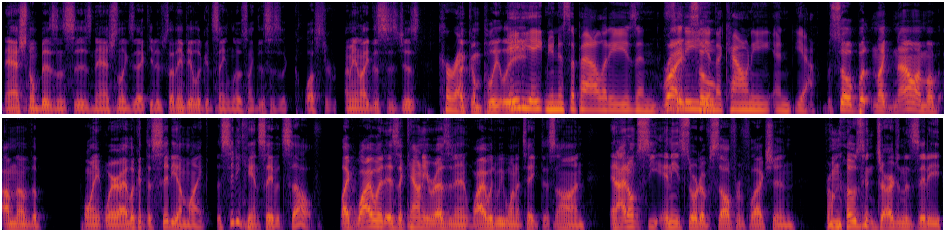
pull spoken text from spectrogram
national businesses, national executives. I think they look at St. Louis like this is a cluster. I mean, like this is just correct. a completely 88 municipalities and Right, city so- and the county, and yeah, So, but like now I'm of I'm of the point where I look at the city, I'm like, the city can't save itself. Like, why would as a county resident, why would we want to take this on? And I don't see any sort of self reflection from those in charge in the city,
